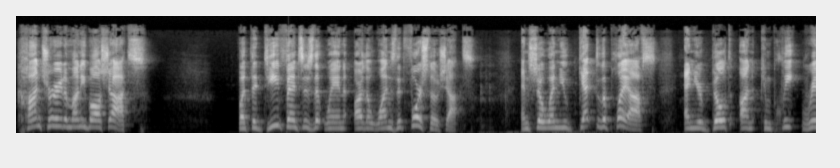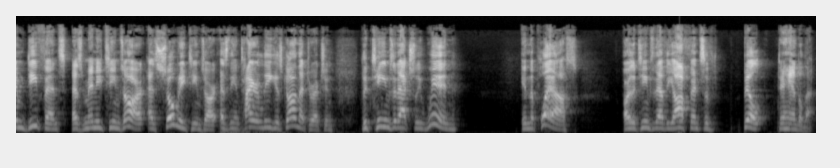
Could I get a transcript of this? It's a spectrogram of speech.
contrary to Moneyball shots, but the defenses that win are the ones that force those shots. And so when you get to the playoffs and you're built on complete rim defense, as many teams are, as so many teams are, as the entire league has gone that direction, the teams that actually win in the playoffs are the teams that have the offensive built to handle that.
